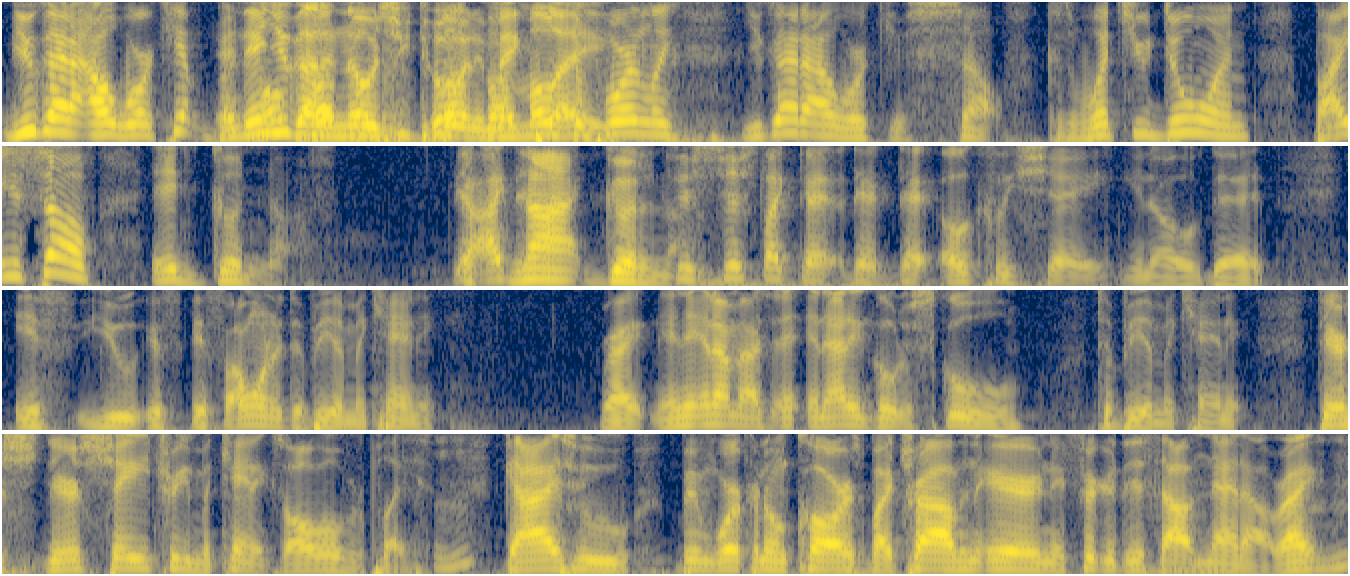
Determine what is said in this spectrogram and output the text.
You got to outwork him, And then you gotta know what you're doing But, but most plays. importantly, you got to outwork yourself because what you're doing by yourself ain't good enough. Yeah, it's not good enough. It's just like that that that old cliche, you know, that if you if if I wanted to be a mechanic, right? And and I'm not and I didn't go to school to be a mechanic. There's there's shade tree mechanics all over the place. Mm-hmm. Guys who've been working on cars by trial and error and they figured this out and that out, right? Mm-hmm.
